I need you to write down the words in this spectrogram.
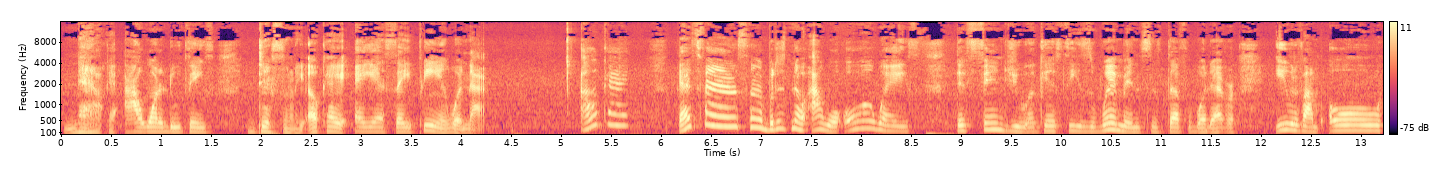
now. Okay, I want to do things differently, okay? ASAP and whatnot. Okay. That's fine, son, but just know I will always defend you against these women and stuff or whatever. Even if I'm old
